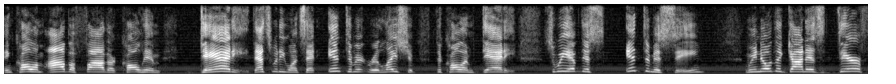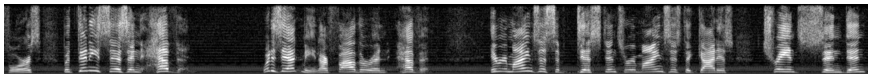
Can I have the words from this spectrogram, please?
and call him Abba Father, call him Daddy. That's what he wants, that intimate relationship, to call him Daddy. So we have this intimacy. We know that God is there for us, but then he says in heaven. What does that mean? Our Father in heaven. It reminds us of distance, it reminds us that God is transcendent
